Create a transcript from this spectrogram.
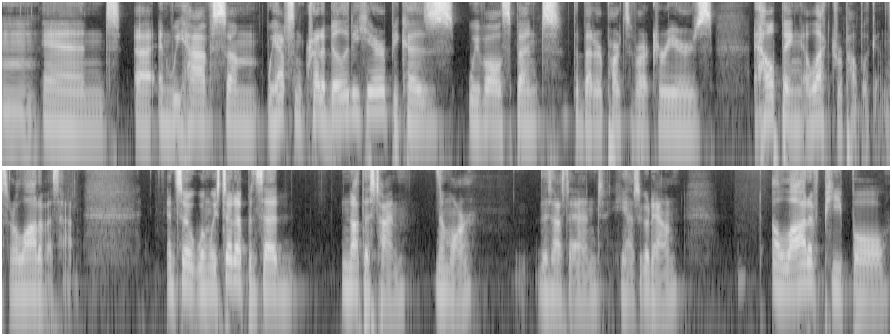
Mm. and uh, and we have some we have some credibility here because we've all spent the better parts of our careers helping elect Republicans, or a lot of us had. And so when we stood up and said, "Not this time, no more. This has to end. He has to go down," a lot of people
